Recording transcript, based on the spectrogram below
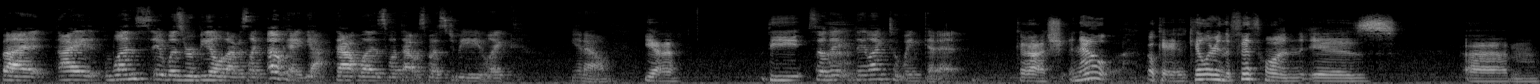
but i once it was revealed i was like okay yeah that was what that was supposed to be like you know Yeah. The so they, they like to wink at it gosh, and now okay, the killer in the fifth one is um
